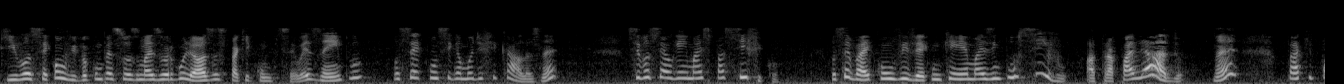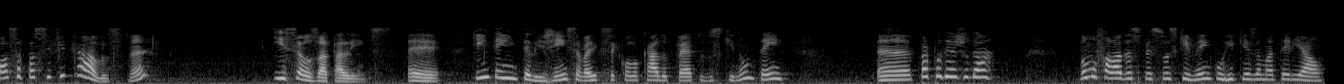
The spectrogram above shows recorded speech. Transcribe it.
Que você conviva com pessoas mais orgulhosas para que, com seu exemplo, você consiga modificá-las, né? Se você é alguém mais pacífico, você vai conviver com quem é mais impulsivo, atrapalhado, né? para que possa pacificá-los. Né? Isso é usar talentos. É, quem tem inteligência vai ser colocado perto dos que não têm é, para poder ajudar. Vamos falar das pessoas que vêm com riqueza material.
